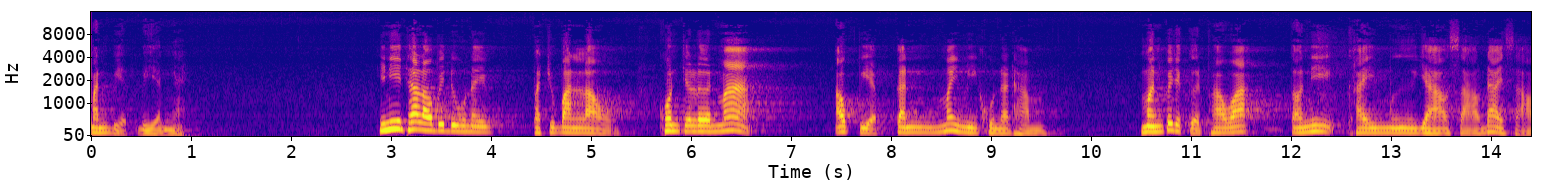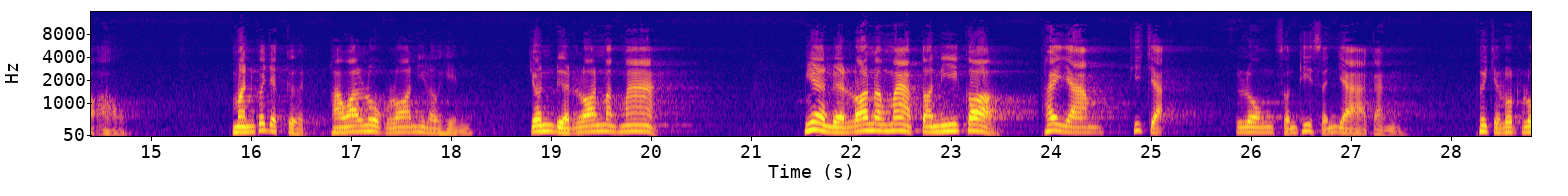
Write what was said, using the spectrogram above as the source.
มันเบียดเบียนไง ทีนี้ถ้าเราไปดูในปัจจุบันเรา คนเจริญมาก เอาเปรียบกันไม่มีคุณธรรม มันก็จะเกิดภาวะ ตอนนี้ใครมือยาวสาวได้สาวเอา มันก็จะเกิดภาวะโลกร้อนที่เราเห็น จนเดือดร้อนมากๆ เมื่อเดือดร้อนมากๆ ตอนนี้ก็พยายามที่จะลงสนธิสัญญากัน เพื่อจะลดโล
